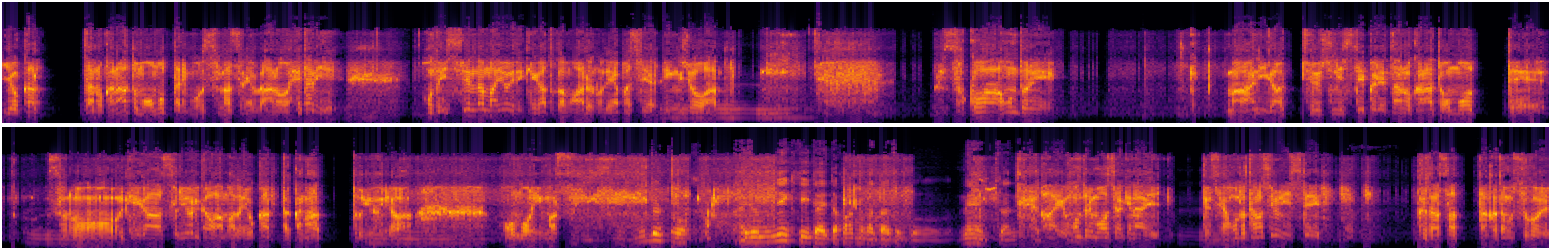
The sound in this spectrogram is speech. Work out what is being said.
よかったのかなとも思ったりもしますね。あの下手に本当一瞬の迷いで怪我とかもあるのでやっぱ試合リング上は。そこは本当にまあ兄が中止にしてくれたのかなと思ってその怪我するよりかはまだ良かったかなというふうには思います。ちょっと会場にね来ていただいたファンの方はちょっとね残念はい本当に申し訳ないですね本当楽しみにしてくださった方もすごい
